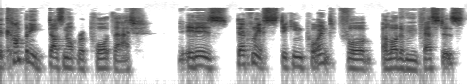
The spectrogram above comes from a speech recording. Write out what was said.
the company does not report that. It is definitely a sticking point for a lot of investors.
